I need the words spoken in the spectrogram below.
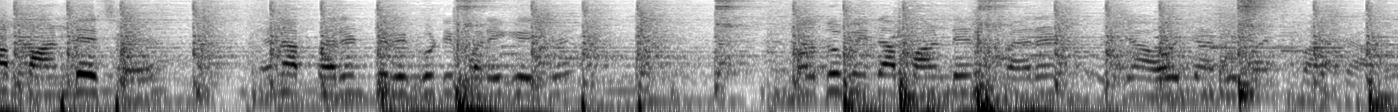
મધુમિતા પાંડે છે એના પેરેન્ટની વિકુટી પડી ગઈ છે મધુમિતા પાંડેના પેરેન્ટ જ્યાં હોય ત્યાંથી મંચ પાસે આવે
